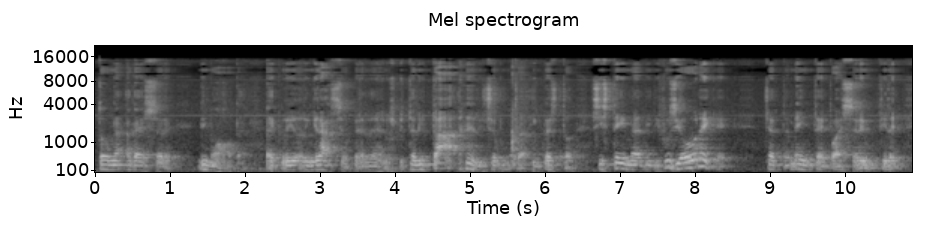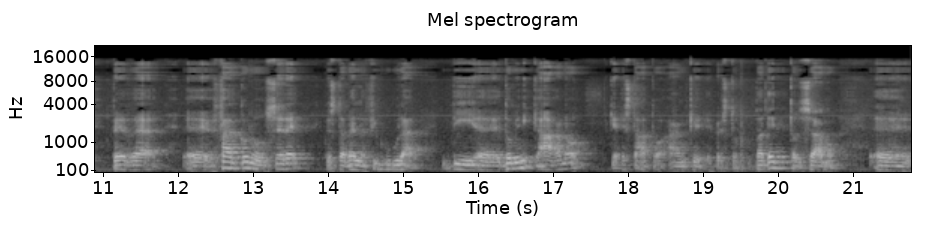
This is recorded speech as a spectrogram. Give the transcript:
torna ad essere di moda. Ecco, io ringrazio per l'ospitalità ricevuta in questo sistema di diffusione che certamente può essere utile per eh, far conoscere questa bella figura di eh, Domenicano che è stato anche, questo va detto, diciamo, eh,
